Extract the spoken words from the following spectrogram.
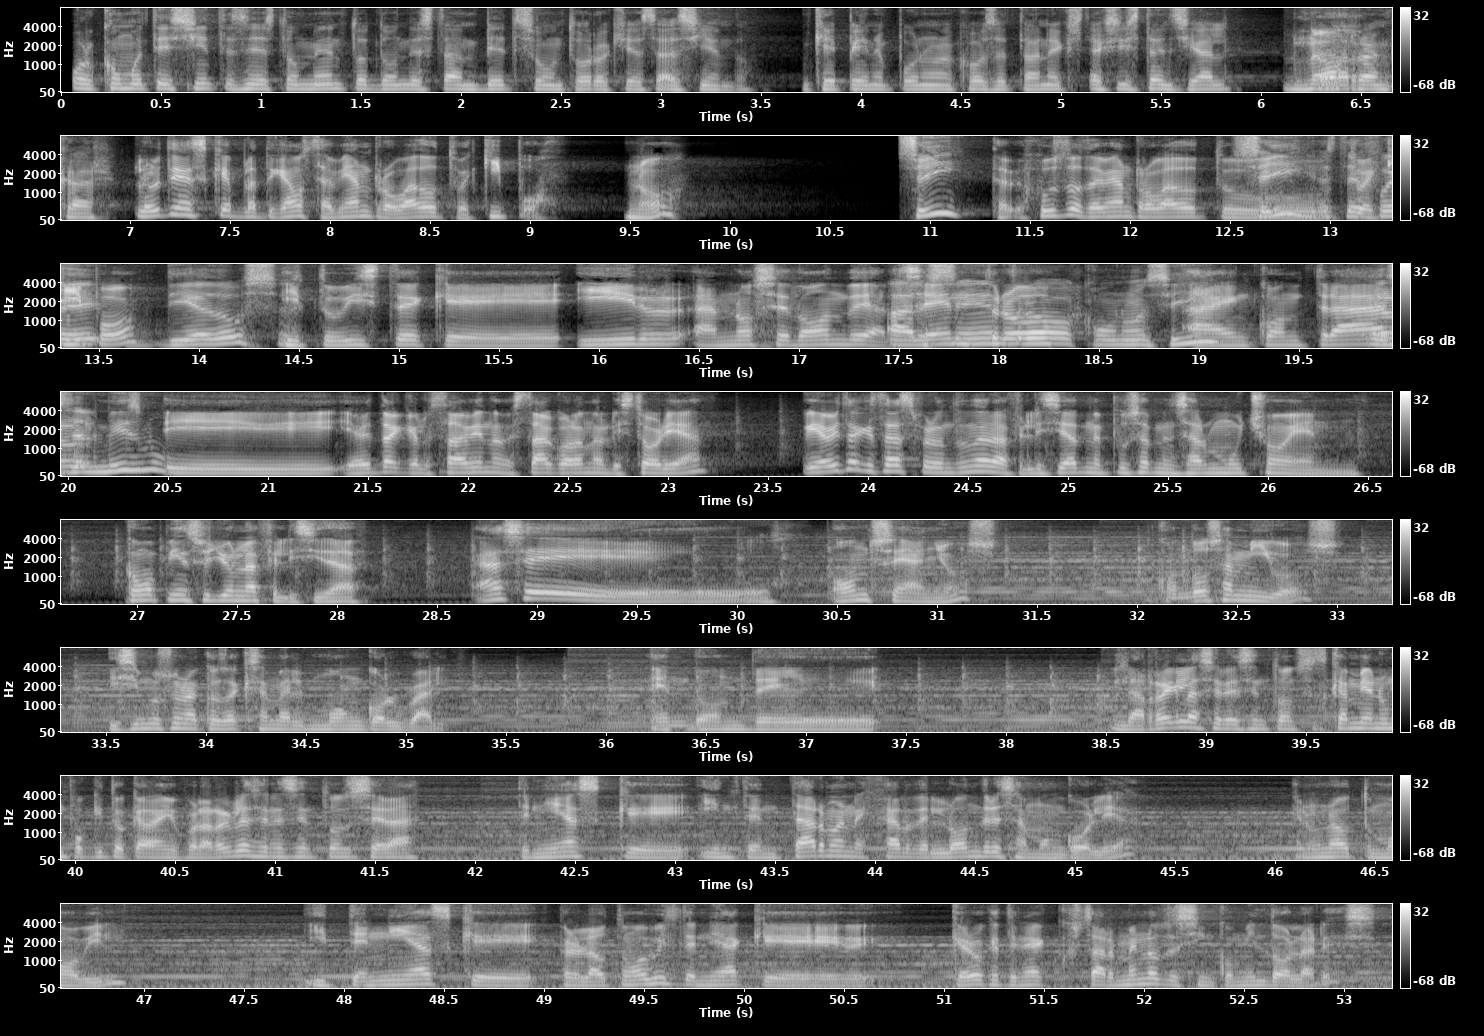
o cómo te sientes en este momento, dónde está en Bitso en todo lo que estás haciendo. Qué pena poner una cosa tan ex- existencial No. para arrancar. La última vez que platicamos te habían robado tu equipo, ¿no? Sí, Te- justo te habían robado tu, sí, este tu fue equipo día y tuviste que ir a no sé dónde, al, al centro, centro, con, sí, a encontrar. es el mismo. Y, y ahorita que lo estaba viendo me estaba acordando la historia. Y ahorita que estabas preguntando de la felicidad me puse a pensar mucho en cómo pienso yo en la felicidad. Hace 11 años, con dos amigos, hicimos una cosa que se llama el Mongol Rally, en donde las reglas en ese entonces cambian un poquito cada año, pero las reglas en ese entonces era tenías que intentar manejar de Londres a Mongolia en un automóvil y tenías que, pero el automóvil tenía que, creo que tenía que costar menos de 5 mil dólares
